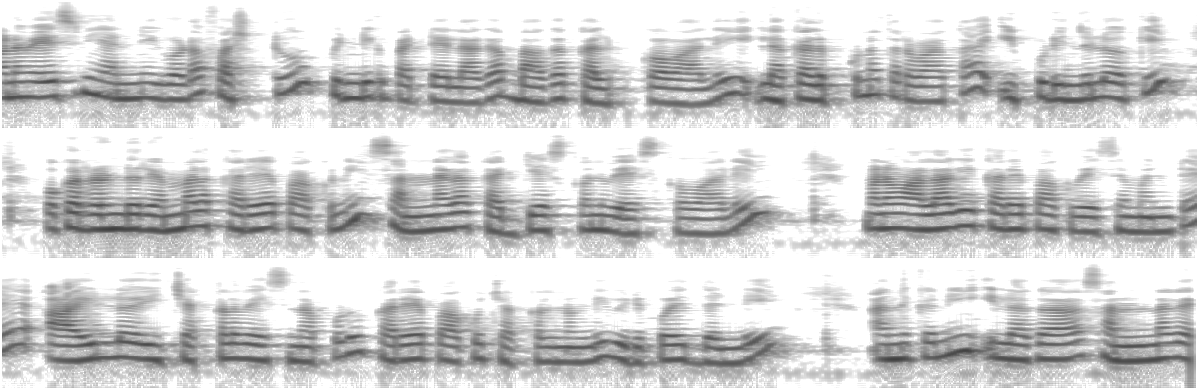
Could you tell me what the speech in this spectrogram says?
మనం వేసినవన్నీ కూడా ఫస్ట్ పిండికి పట్టేలాగా బాగా కలుపుకోవాలి. ఇలా కలుపుకున్న తర్వాత ఇప్పుడు ఇందులోకి ఒక రెండు రెమ్మల కరివేపాకుని సన్నగా కట్ చేసుకొని వేసుకోవాలి. మనం అలాగే కరివేపాకు వేసామంటే ఆయిల్లో ఈ చెక్కలు వేసినప్పుడు కరివేపాకు చెక్కల నుండి విడిపోయిద్దండి. అందుకని ఇలాగా సన్నగా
